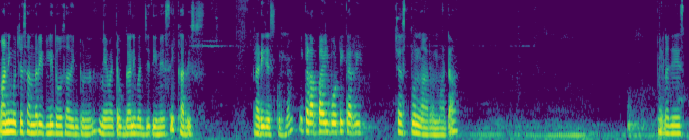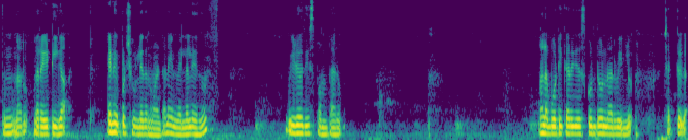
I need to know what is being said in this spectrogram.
మార్నింగ్ వచ్చేసి అందరు ఇడ్లీ దోశ తింటున్నారు. మేమైతే ఉగ్గాని బజ్జీ తినేసి కర్రీస్ రెడీ చేసుకుంటున్నాం. ఇక్కడ అబ్బాయిలు బోటీ కర్రీ చేస్తున్నారు అనమాట ఇలా చేస్తున్నారు వెరైటీగా. నేను ఎప్పుడు చూడలేదనమాట నేను వెళ్ళలేదు. వీడియో తీసి పంపారు. అలా బోటీ కర్రీ చేసుకుంటూ ఉన్నారు వీళ్ళు. చక్కగా.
